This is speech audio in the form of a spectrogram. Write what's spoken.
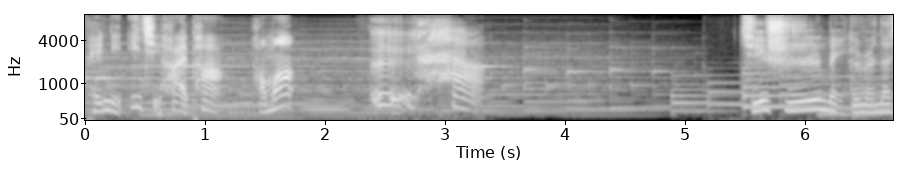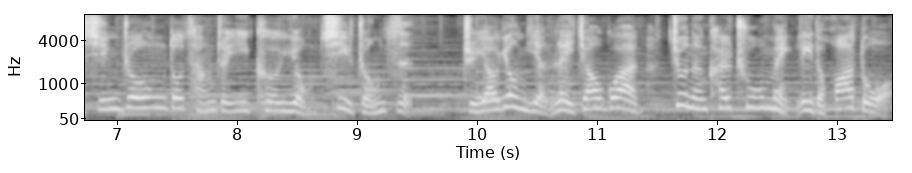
陪你一起害怕，好吗？嗯，好。其实每个人的心中都藏着一颗勇气种子，只要用眼泪浇灌，就能开出美丽的花朵，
